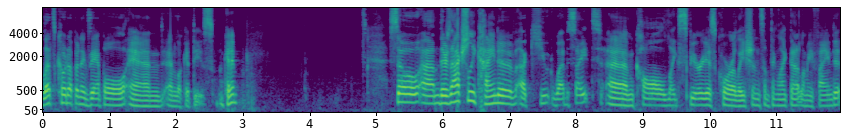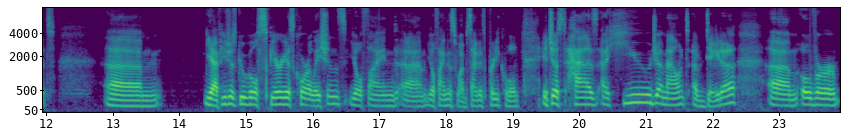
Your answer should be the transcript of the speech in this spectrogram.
Let's code up an example and, and look at these, okay? So um, there's actually kind of a cute website um, called like Spurious Correlation, something like that. Let me find it. Um, yeah, if you just Google spurious correlations, you'll find um, you'll find this website. It's pretty cool. It just has a huge amount of data um, over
